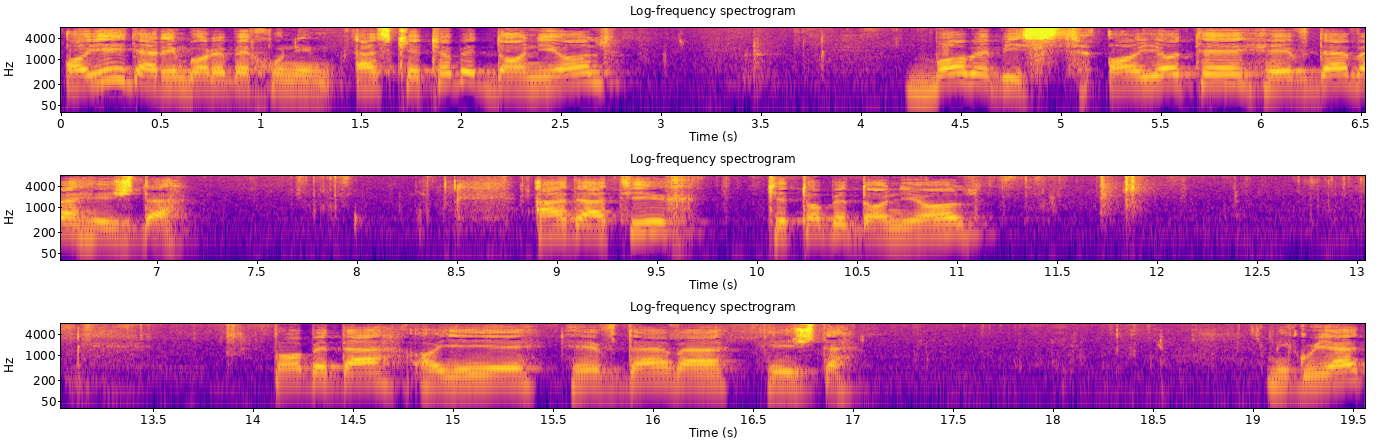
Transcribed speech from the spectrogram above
آیه در این باره بخونیم. از کتاب دانیال باب 20 آیات 17 و 18 عهد کتاب دانیال باب 10 آیه 17 و 18 می‌گوید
